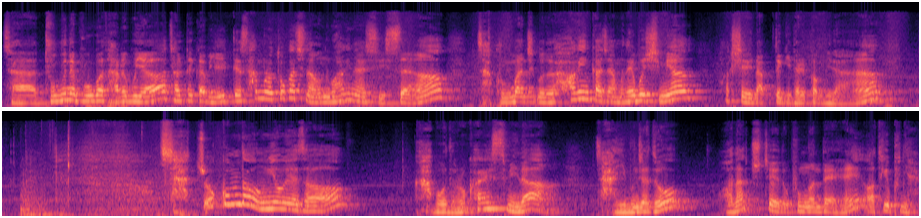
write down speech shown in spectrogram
자, 두 군의 부호가 다르고요. 절대값이 1대 3으로 똑같이 나오는 거 확인할 수 있어요. 자, 궁금한 친구들 확인까지 한번 해보시면 확실히 납득이 될 겁니다. 자, 조금 더 응용해서 가보도록 하겠습니다. 자, 이 문제도 워낙 출제율이 높은 건데 어떻게 푸냐.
